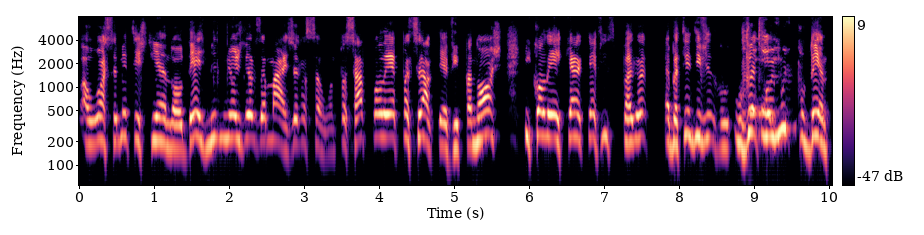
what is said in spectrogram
ao, orçamento deste ano, ou 10 mil milhões de euros a mais em relação ao ano passado, qual é a parcela que deve vir para nós e qual é aquela que deve vir para abater dívida. O governo foi muito prudente,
